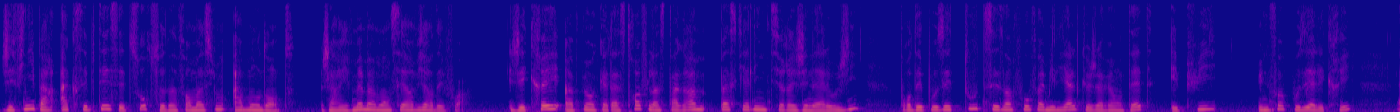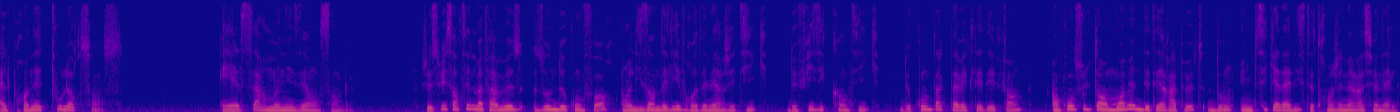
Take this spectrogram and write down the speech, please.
J'ai fini par accepter cette source d'informations abondante. J'arrive même à m'en servir des fois. J'ai créé un peu en catastrophe l'Instagram Pascaline-généalogie pour déposer toutes ces infos familiales que j'avais en tête, et puis, une fois posées à l'écrit, elles prenaient tout leur sens. Et elles s'harmonisaient ensemble. Je suis sortie de ma fameuse zone de confort en lisant des livres d'énergétique, de physique quantique, de contact avec les défunts, en consultant moi-même des thérapeutes, dont une psychanalyste transgénérationnelle,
